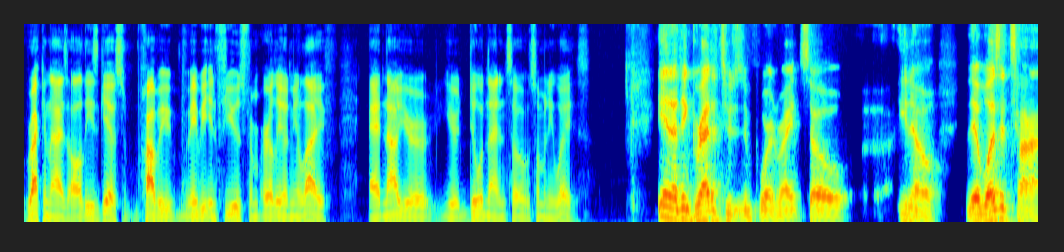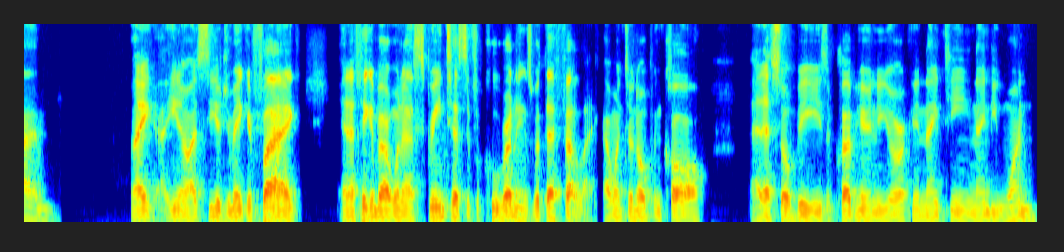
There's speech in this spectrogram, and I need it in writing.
recognize all these gifts, probably maybe infused from early on in your life, and now you're you're doing that in so so many ways. Yeah, and I think gratitude is important, right? So, you know, there was a time, like you know, I see a Jamaican flag, and I think about when I screen tested for Cool Runnings, what that felt like. I went to an open call at SOB's, a club here in New York, in 1991.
